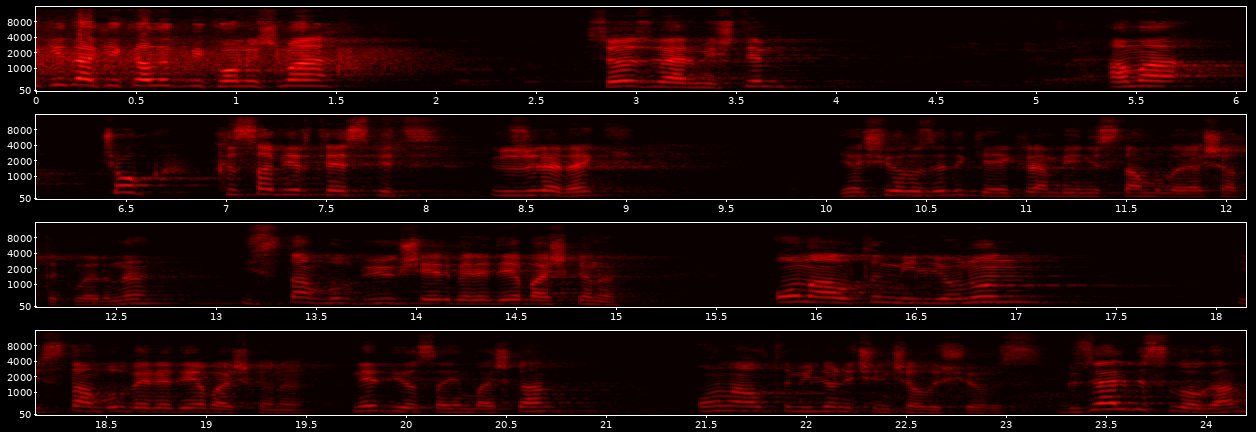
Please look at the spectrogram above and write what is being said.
iki dakikalık bir konuşma. Söz vermiştim. Ama çok kısa bir tespit, üzülerek yaşıyoruz dedik ya Ekrem Bey'in İstanbul'da yaşattıklarını. İstanbul Büyükşehir Belediye Başkanı. 16 milyonun İstanbul Belediye Başkanı. Ne diyor Sayın Başkan? 16 milyon için çalışıyoruz. Güzel bir slogan,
